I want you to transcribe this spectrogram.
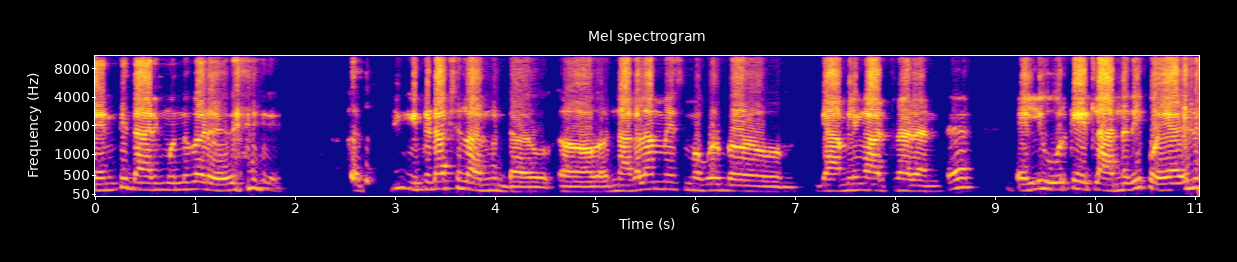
ఏంటి దానికి ముందు కూడా ఇంట్రడక్షన్లో అనుకుంటారు. ఆ, నగలు అమ్మేసి మొగుడు గ్యాంబ్లింగ్ ఆడుతున్నాడు అంటే వెళ్ళి ఊరికే ఇట్లా అన్నది పోయాడు.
